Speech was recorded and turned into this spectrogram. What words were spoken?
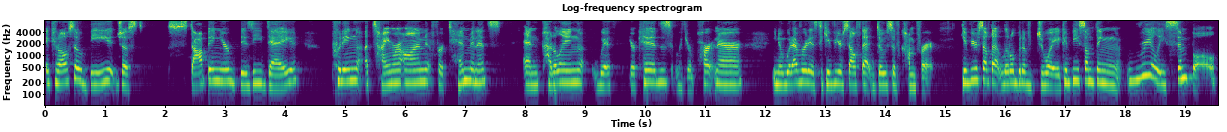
It could also be just stopping your busy day, putting a timer on for 10 minutes, and cuddling with your kids, with your partner, you know, whatever it is to give yourself that dose of comfort. give yourself that little bit of joy. It could be something really simple,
